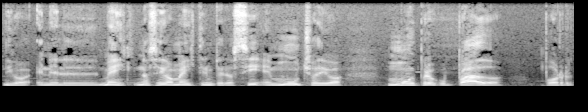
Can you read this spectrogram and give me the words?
digo, en el main, no sé digo mainstream, pero sí en mucho, digo, muy preocupado por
